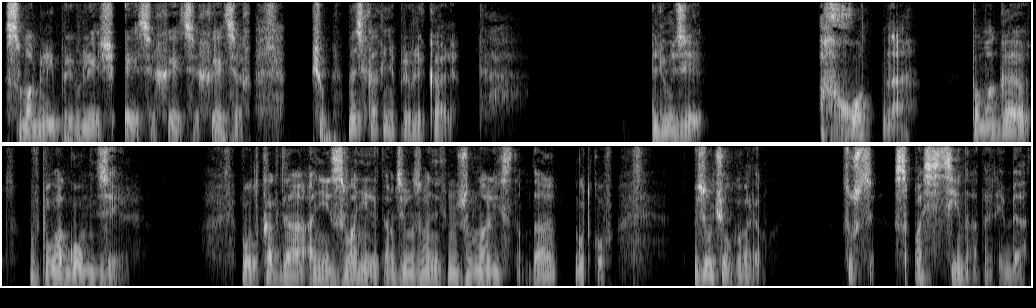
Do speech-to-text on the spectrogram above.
смогли привлечь этих, этих, этих. Причем, знаете, как они привлекали? Люди охотно помогают в благом деле. Вот когда они звонили, там, Дима звонил каким-то журналистам, да, Гудков, ведь он что говорил? Слушайте, спасти надо, ребят.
